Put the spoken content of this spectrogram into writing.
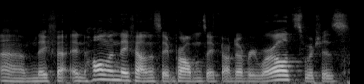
um, they fa- in Holland they found the same problems they found everywhere else, which is,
